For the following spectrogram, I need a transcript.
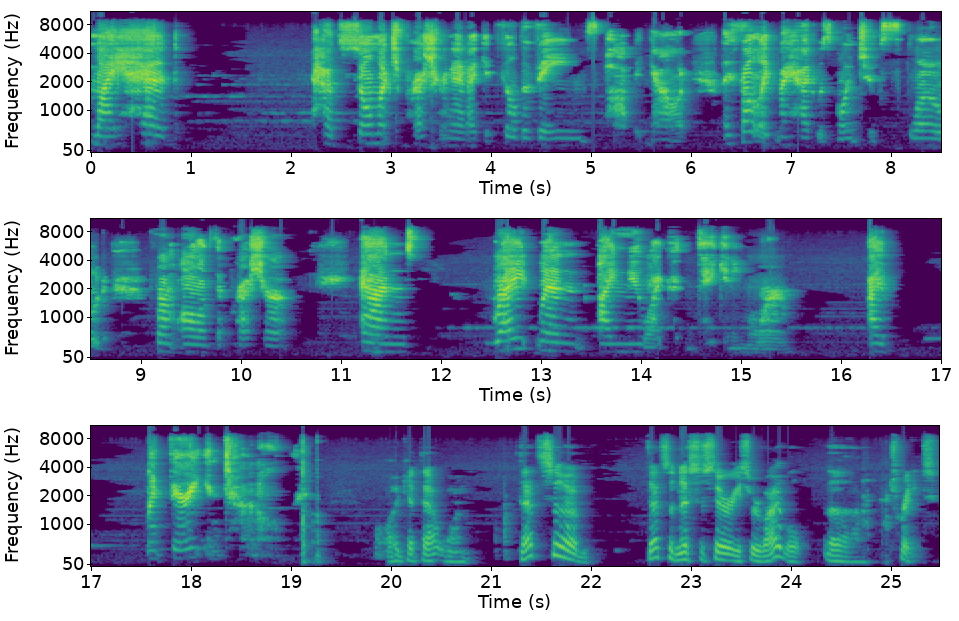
my head had so much pressure in it, I could feel the veins popping out. I felt like my head was going to explode from all of the pressure. And right when I knew I couldn't take anymore, I went very internal. Oh, I get that one. That's um, that's a necessary survival uh, trait.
